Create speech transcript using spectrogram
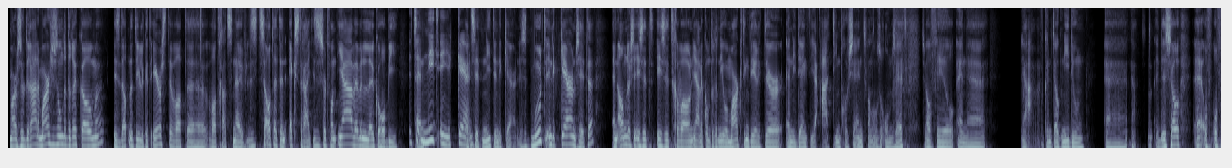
maar zodra de marges onder druk komen, is dat natuurlijk het eerste wat, eh, wat gaat sneuvelen. Dus het is altijd een extraatje. Het is een soort van, ja, we hebben een leuke hobby. Het zit En niet in je kern. Het zit niet in de kern. Dus het moet in de kern zitten. En anders is het, is het gewoon, ja, dan komt er een nieuwe marketingdirecteur en die denkt, ja, 10% van onze omzet is wel veel. En eh, ja, we kunnen het ook niet doen. Eh, nou, dus zo, eh, of, of,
